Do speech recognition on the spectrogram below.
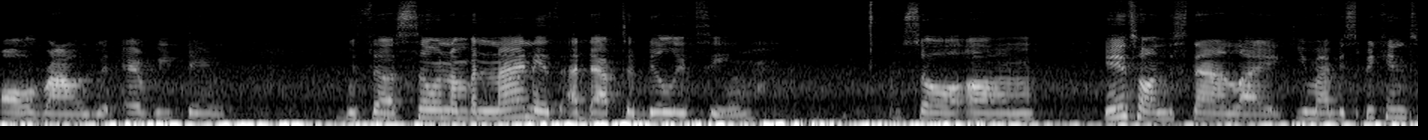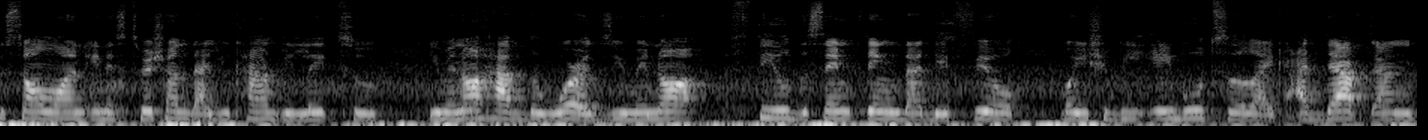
all round with everything with us. So, number nine is adaptability. So, um, you need to understand like you might be speaking to someone in a situation that you can't relate to. You may not have the words. You may not feel the same thing that they feel but you should be able to like adapt and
